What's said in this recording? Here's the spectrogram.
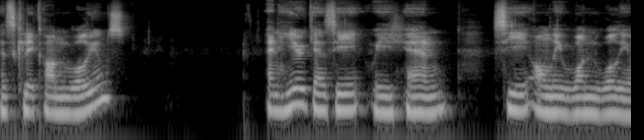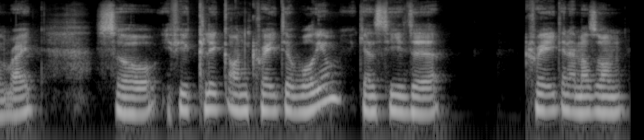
let's click on volumes. And here you can see we can see only one volume, right? So if you click on create a volume, you can see the create an Amazon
